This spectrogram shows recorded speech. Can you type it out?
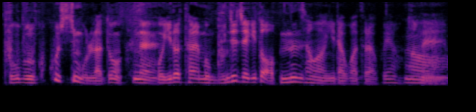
부글부글 끓고 있을지 몰라도 네. 뭐 이렇다 할 뭐 문제 제기도 없는 상황이라고 하더라고요. 어. 네.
